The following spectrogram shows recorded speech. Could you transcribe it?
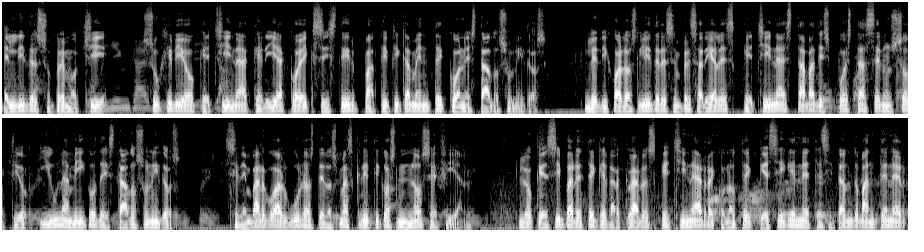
El líder supremo Xi sugirió que China quería coexistir pacíficamente con Estados Unidos. Le dijo a los líderes empresariales que China estaba dispuesta a ser un socio y un amigo de Estados Unidos. Sin embargo, algunos de los más críticos no se fían. Lo que sí parece quedar claro es que China reconoce que sigue necesitando mantener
